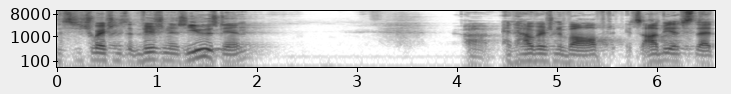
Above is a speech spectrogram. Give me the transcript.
the situations that vision is used in, uh, and how vision evolved, it's obvious that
